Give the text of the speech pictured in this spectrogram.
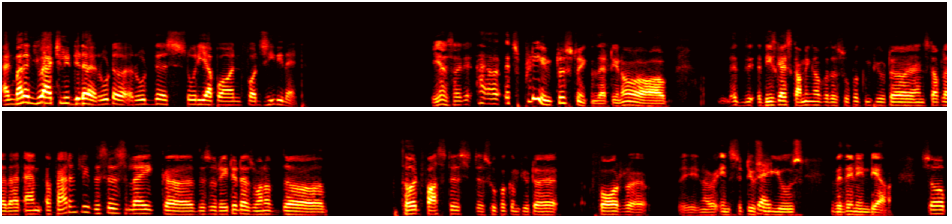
And Manan, you actually did a wrote a wrote the story up on for ZDNet. Yes, I. Uh, it's pretty interesting that, you know, uh, th- these guys coming up with a supercomputer and stuff like that. And apparently this is like, uh, this is rated as one of the third fastest uh, supercomputer for, uh, you know, institutional Right. use within India. So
